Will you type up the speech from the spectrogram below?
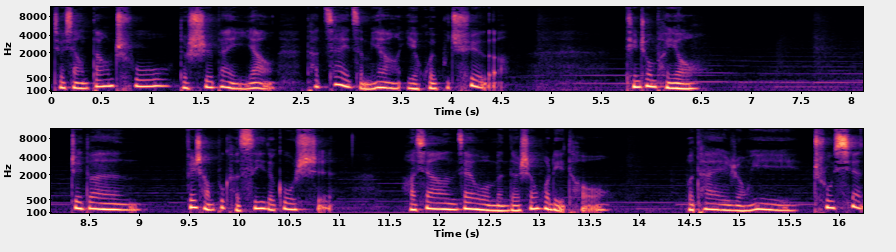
就像当初的失败一样，他再怎么样也回不去了。听众朋友，这段非常不可思议的故事，好像在我们的生活里头不太容易出现。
